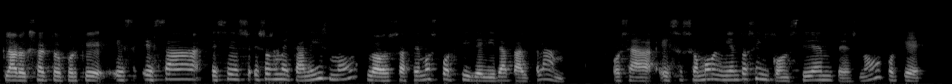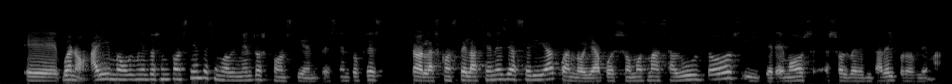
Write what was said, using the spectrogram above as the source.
claro, exacto, porque es esa, esos, esos, mecanismos los hacemos por fidelidad al plan. O sea, esos son movimientos inconscientes, ¿no? Porque eh, bueno, hay movimientos inconscientes y movimientos conscientes. Entonces, claro, las constelaciones ya sería cuando ya pues somos más adultos y queremos solventar el problema.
